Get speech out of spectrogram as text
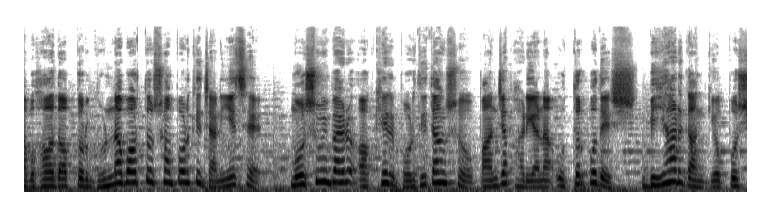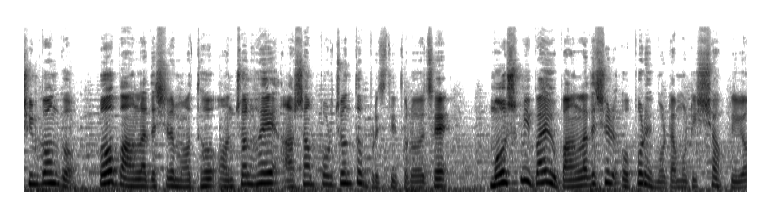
আবহাওয়া দপ্তর ঘূর্ণাবর্ত সম্পর্কে জানিয়েছে, মৌসুমি বায়ুর অক্ষের বর্ধিতাংশ পাঞ্জাব, হরিয়ানা, উত্তরপ্রদেশ, বিহার, গাঙ্গেয়, পশ্চিমবঙ্গ ও বাংলাদেশের মধ্য অঞ্চল হয়ে আসাম পর্যন্ত বিস্তৃত রয়েছে। মৌসুমি বায়ু বাংলাদেশের ওপরে মোটামুটি সক্রিয়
